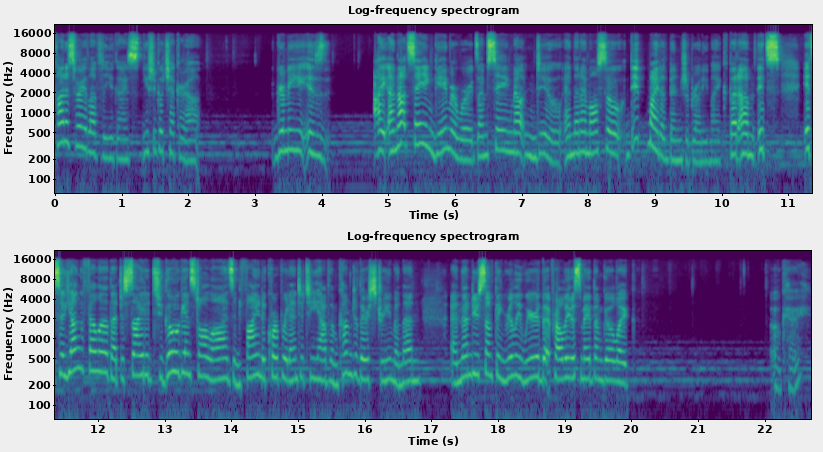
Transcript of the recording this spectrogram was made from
Kana's very lovely, you guys. You should go check her out. Grimmi is... I, I'm not saying gamer words, I'm saying Mountain Dew, and then I'm also... It might have been Jabroni Mike, but um, it's it's a young fella that decided to go against all odds and find a corporate entity, have them come to their stream, and then and then do something really weird that probably just made them go like... Okay.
